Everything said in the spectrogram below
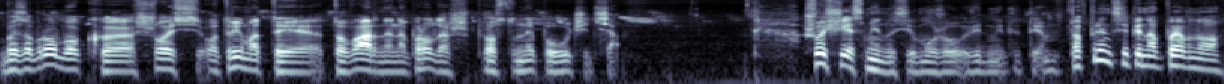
Без обробок е, щось отримати товарне на продаж просто не вийде. Що ще з мінусів можу відмітити? Та в принципі, напевно,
